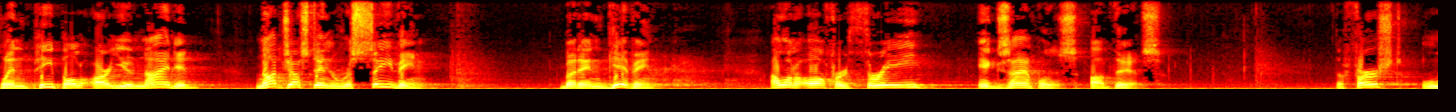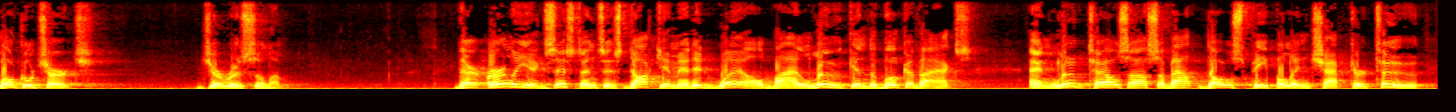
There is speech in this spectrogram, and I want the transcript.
when people are united not just in receiving, but in giving. I want to offer three examples of this. The first, local church, Jerusalem. Their early existence is documented well by Luke in the book of Acts, and Luke tells us about those people in chapter 2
